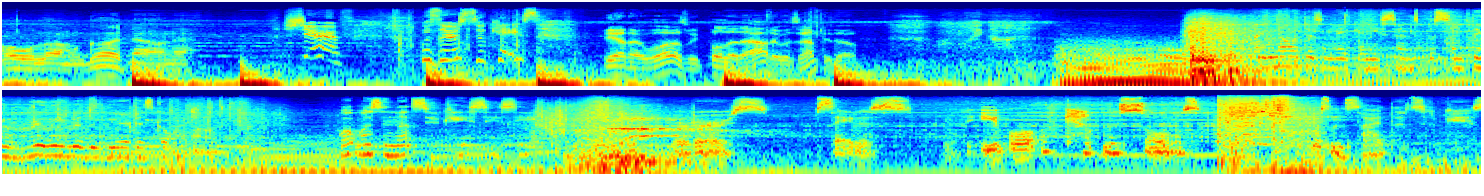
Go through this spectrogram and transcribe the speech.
Something got a of good down there. Sheriff, was there a suitcase? Yeah, there was. We pulled it out. It was empty, though. Oh, my God. I know it doesn't make any sense, but something really, really weird is going on. What was in that suitcase, Cece? Murderers, sadists, the evil of countless souls was inside that suitcase.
